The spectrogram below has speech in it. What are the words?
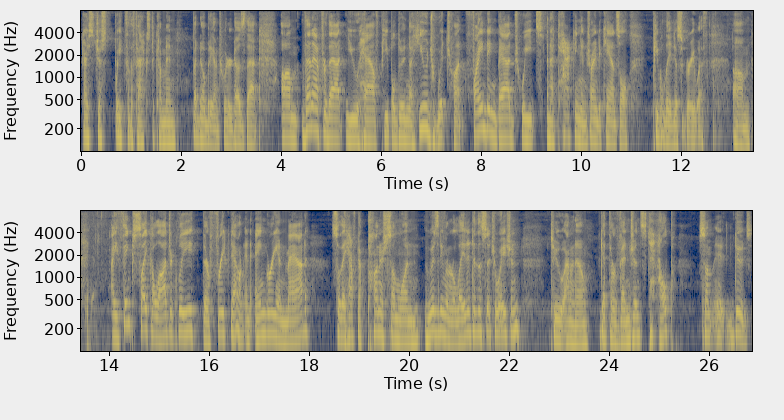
guys, just wait for the facts to come in. But nobody on Twitter does that. Um, then after that, you have people doing a huge witch hunt, finding bad tweets and attacking and trying to cancel people they disagree with. Um, I think psychologically they're freaked out and angry and mad, so they have to punish someone who isn't even related to the situation to, I don't know, get their vengeance to help some it, eh, dudes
